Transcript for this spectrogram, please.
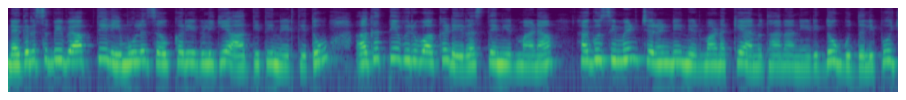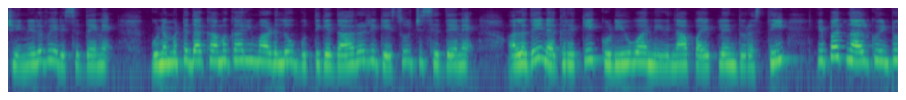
ನಗರಸಭೆ ವ್ಯಾಪ್ತಿಯಲ್ಲಿ ಮೂಲ ಸೌಕರ್ಯಗಳಿಗೆ ಆದ್ಯತೆ ನೀಡುತ್ತಿದ್ದು ಅಗತ್ಯವಿರುವ ಕಡೆ ರಸ್ತೆ ನಿರ್ಮಾಣ ಹಾಗೂ ಸಿಮೆಂಟ್ ಚರಂಡಿ ನಿರ್ಮಾಣಕ್ಕೆ ಅನುದಾನ ನೀಡಿದ್ದು ಗುದ್ದಲಿ ಪೂಜೆ ನೆರವೇರಿಸಿದ್ದೇನೆ. ಗುಣಮಟ್ಟದ ಕಾಮಗಾರಿ ಮಾಡಲು ಗುತ್ತಿಗೆದಾರರಿಗೆ ಸೂಚಿಸಿದ್ದೇನೆ. ಅಲ್ಲದೆ ನಗರಕ್ಕೆ ಕುಡಿಯುವ ನೀರಿನ ಪೈಪ್ಲೈನ್ ದುರಸ್ತಿ ಇಪ್ಪತ್ನಾಲ್ಕು ಇಂಟು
